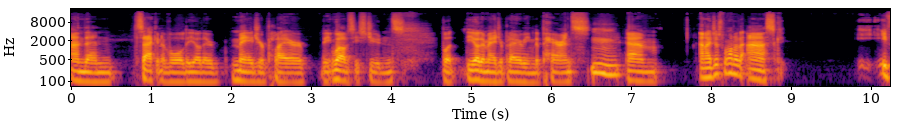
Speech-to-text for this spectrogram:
and then second of all, the other major player being, well, obviously students, but the other major player being the parents. Um, and I just wanted to ask if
